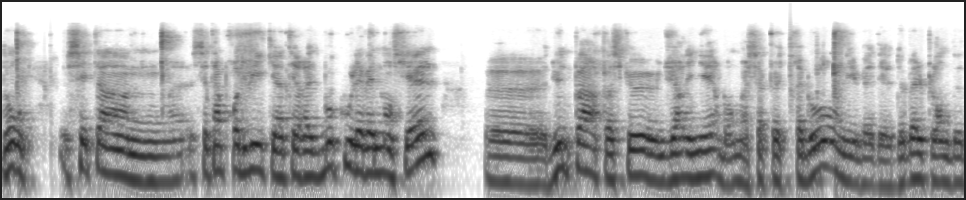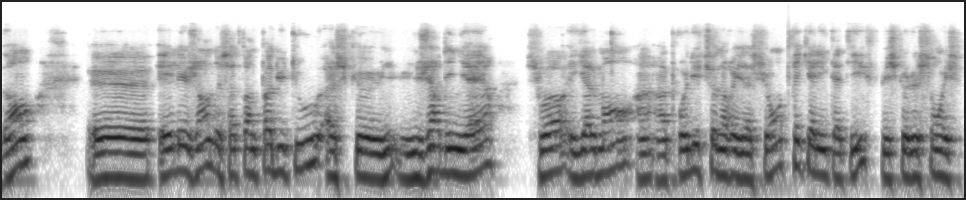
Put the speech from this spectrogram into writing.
Donc, c'est un, un produit qui intéresse beaucoup l'événementiel. Euh, D'une part, parce qu'une jardinière, bon, moi, ça peut être très beau, on y met de, belles plantes dedans. Euh, et les gens ne s'attendent pas du tout à ce qu'une une jardinière soit également un, produit de sonorisation très qualitatif, puisque le son est,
